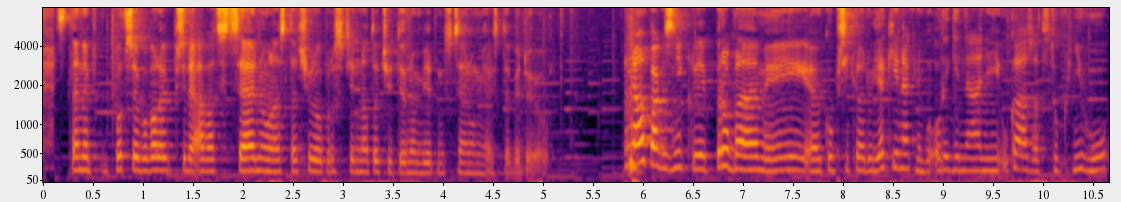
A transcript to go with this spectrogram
jste nepotřebovali přidávat scénu, ale stačilo prostě natočit jenom jednu scénu, měli jste video. Naopak vznikly problémy, jako příkladu, jak jinak nebo originální ukázat tu knihu,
